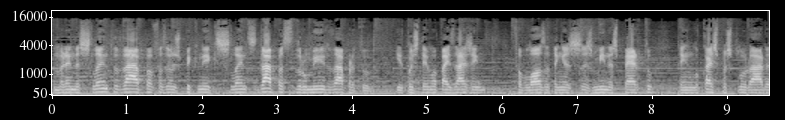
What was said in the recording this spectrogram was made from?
de merenda excelente, dá para fazer uns piqueniques excelentes, dá para se dormir, dá para tudo. E depois tem uma paisagem fabulosa, tem as, as minas perto, tem locais para explorar uh,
